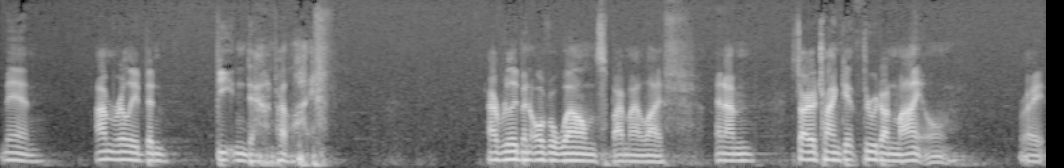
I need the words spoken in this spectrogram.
man, I'm really been beaten down by life. I've really been overwhelmed by my life. And I'm started trying to get through it on my own, right?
